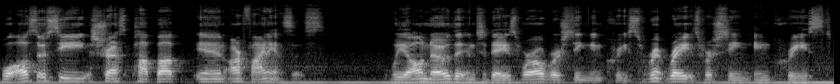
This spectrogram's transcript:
We'll also see stress pop up in our finances. We all know that in today's world, we're seeing increased rent rates, we're seeing increased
